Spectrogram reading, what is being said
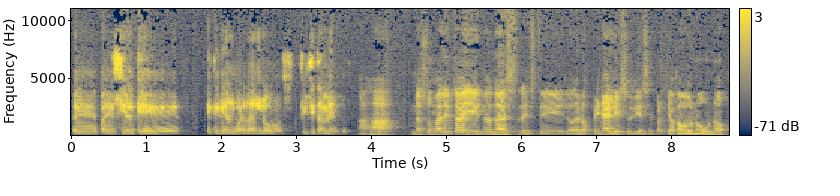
eh, parecía que, querían guardarlos físicamente. Ajá, no es un mal detalle, no, es este, lo de los penales, hoy día ese partido acabó 1-1,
